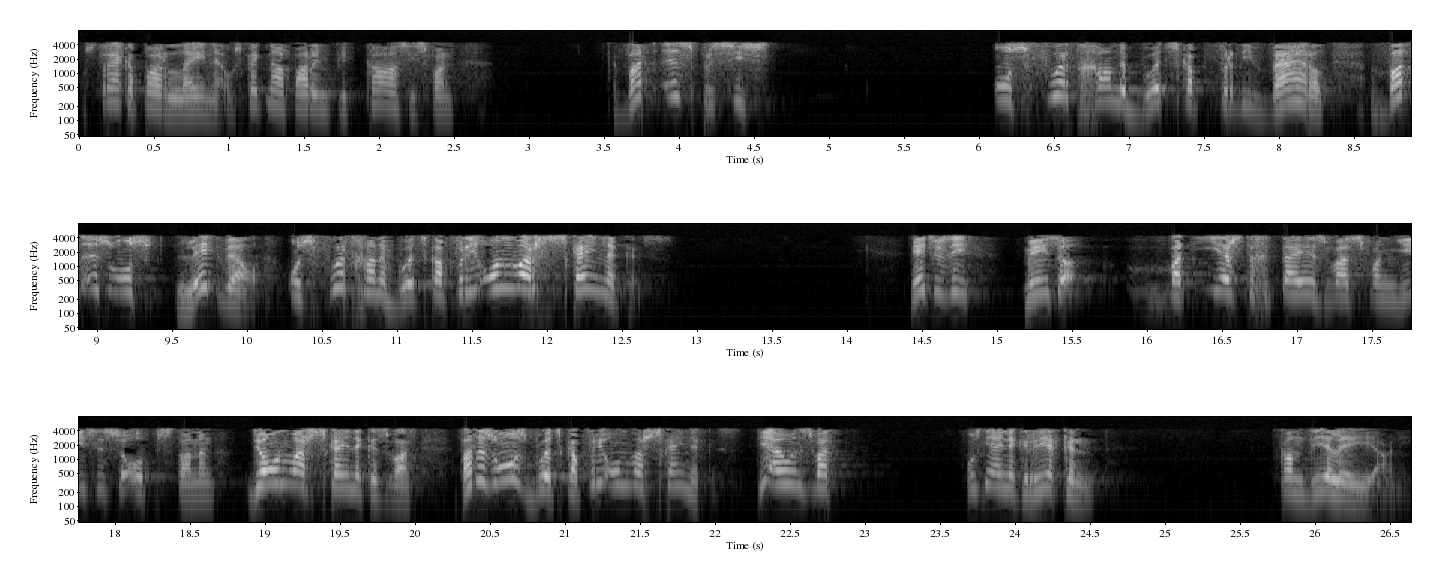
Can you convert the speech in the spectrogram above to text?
Ons trek 'n paar lyne. Ons kyk na 'n paar implikasies van wat is presies ons voortgaande boodskap vir die wêreld? Wat is ons let wel, ons voortgaande boodskap vir die onwaarskynlikes? Net soos die mense wat eerste getuies was van Jesus se opstanding, die onwaarskynlikes was. Wat is ons boodskap vir die onwaarskynlikes? Die ouens wat ons nie eintlik reken kan deel hê hier nie.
